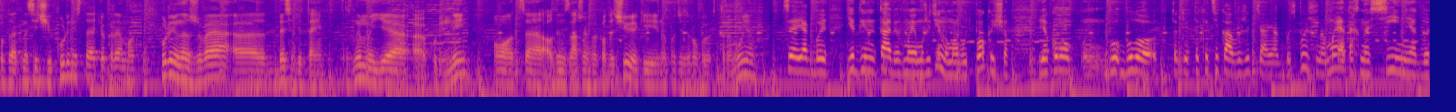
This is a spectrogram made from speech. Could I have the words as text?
тобто як на січі курні стоять окремо. Курні у нас живе е, 10 дітей. З ними є е, курінний, от, це один з наших викладачів, який на протязі року їх тренує. Це якби єдиний табір в моєму житті, ну мабуть, поки що, в якому бу- було таке, таке цікаве життя, якби спиш на метах, на сіні, якби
